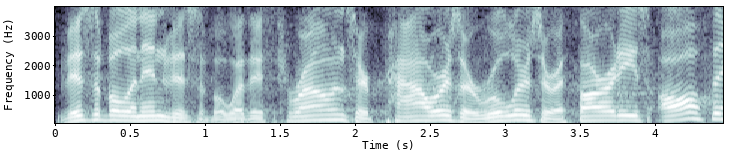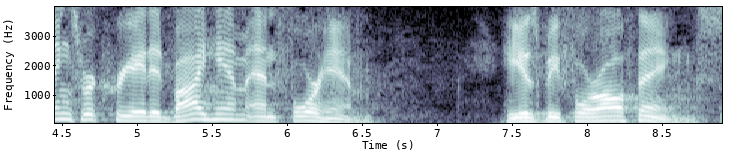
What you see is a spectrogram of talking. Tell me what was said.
visible and invisible, whether thrones or powers or rulers or authorities, all things were created by him and for him. He is before all things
